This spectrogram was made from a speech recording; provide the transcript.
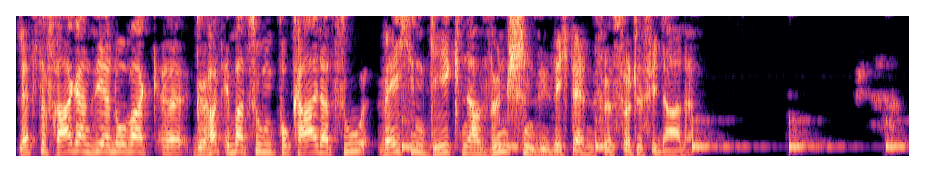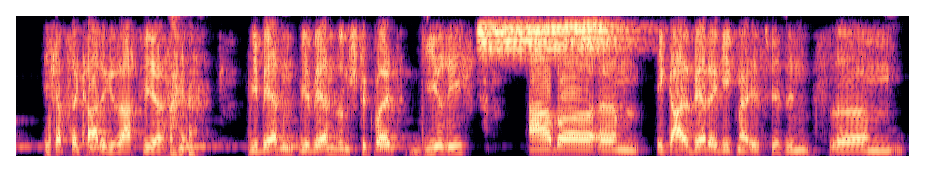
Letzte Frage an Sie, Herr Nowak. Äh, gehört immer zum Pokal dazu. Welchen Gegner wünschen Sie sich denn fürs Viertelfinale? Ich habe es ja gerade gesagt. Wir, wir, werden, wir werden so ein Stück weit gierig. Aber ähm, egal wer der Gegner ist, wir sind ähm,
